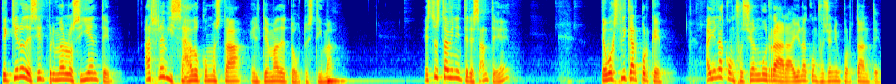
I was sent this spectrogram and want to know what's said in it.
te quiero decir primero lo siguiente. ¿Has revisado cómo está el tema de tu autoestima? Esto está bien interesante. ¿eh? Te voy a explicar por qué. Hay una confusión muy rara, hay una confusión importante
